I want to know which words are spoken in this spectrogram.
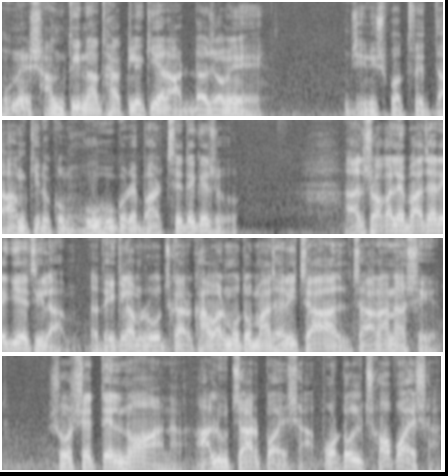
মনে শান্তি না থাকলে কি আর আড্ডা জমে? জিনিসপত্রের দাম কীরকম হু হু করে বাড়ছে দেখেছ? আজ সকালে বাজারে গিয়েছিলাম। দেখলাম রোজকার খাওয়ার মতো মাঝারি চাল, চার আনা সের সর্ষের তেল ন আনা, আলু চার পয়সা, পটল ছ পয়সা।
